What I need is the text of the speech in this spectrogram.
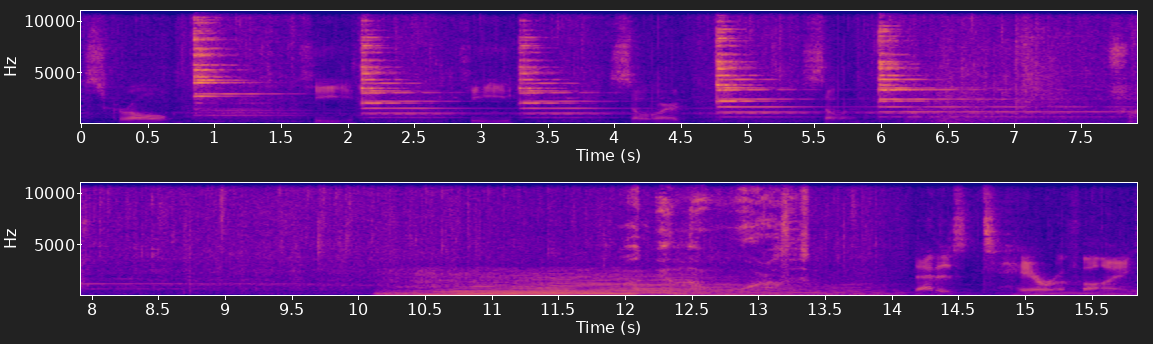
Scroll, key, key, sword, sword. What in the world is... That is terrifying.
